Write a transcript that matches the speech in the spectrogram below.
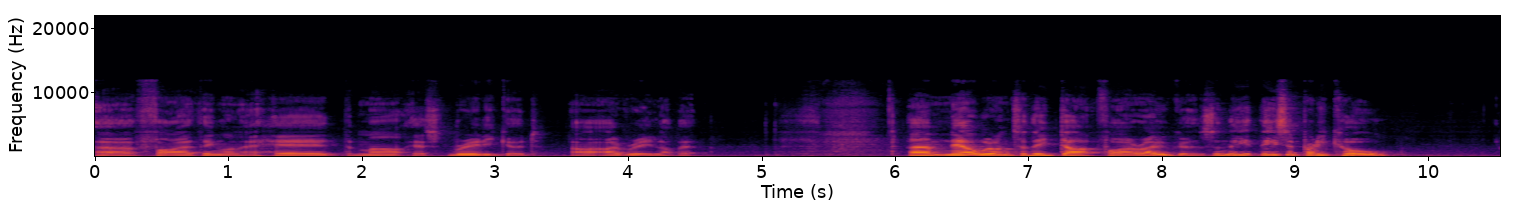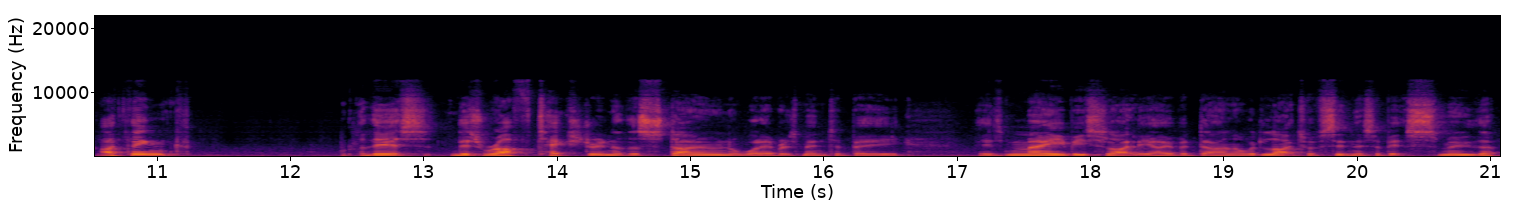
uh, fire thing on her head. The mark. It's really good. I really love it. Um, now we're on to the Darkfire Ogres, and the, these are pretty cool. I think this this rough texturing of the stone or whatever it's meant to be is maybe slightly overdone. I would like to have seen this a bit smoother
